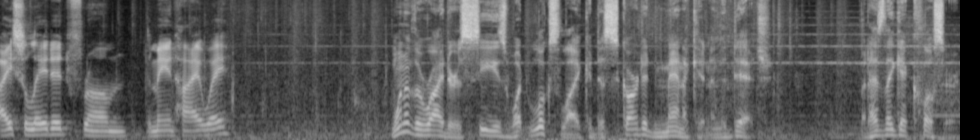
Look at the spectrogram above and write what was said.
isolated from the main highway. One of the riders sees what looks like a discarded mannequin in the ditch. But as they get closer,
